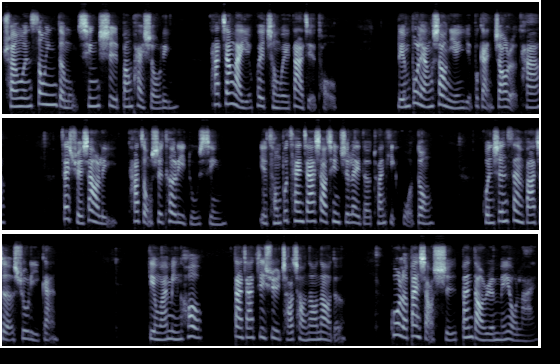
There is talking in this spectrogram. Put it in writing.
传闻宋英的母亲是帮派首领。他将来也会成为大姐头，连不良少年也不敢招惹他。在学校里，他总是特立独行，也从不参加校庆之类的团体活动，浑身散发着疏离感。点完名后，大家继续吵吵闹闹的。过了半小时，班导人没有来，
